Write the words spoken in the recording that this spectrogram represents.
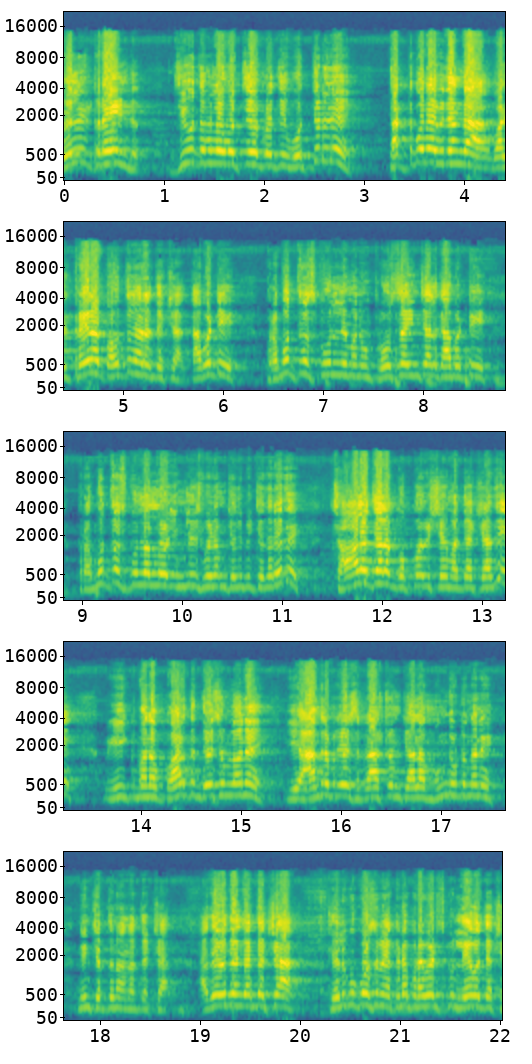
వెల్ ట్రైన్డ్ జీవితంలో వచ్చే ప్రతి ఒత్తిడిని తట్టుకునే విధంగా వాళ్ళు ట్రైన్ అప్ అవుతున్నారు అధ్యక్ష. కాబట్టి ప్రభుత్వ స్కూల్ని మనం ప్రోత్సహించాలి కాబట్టి ప్రభుత్వ స్కూళ్ళల్లో ఇంగ్లీష్ మీడియం చదివించేది అనేది చాలా చాలా గొప్ప విషయం అధ్యక్ష. అది ఈ మన భారతదేశంలోనే ఈ ఆంధ్రప్రదేశ్ రాష్ట్రం చాలా ముందుంటుందని నేను చెప్తున్నాను అధ్యక్ష. అదేవిధంగా అధ్యక్ష తెలుగు కోసం ఎక్కడ ప్రైవేట్ స్కూల్ లేవు అధ్యక్ష.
